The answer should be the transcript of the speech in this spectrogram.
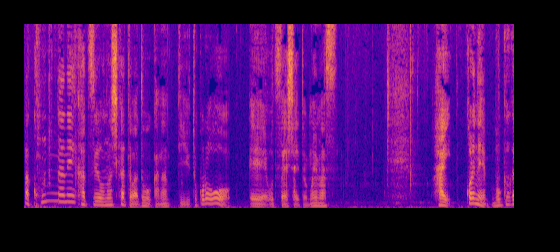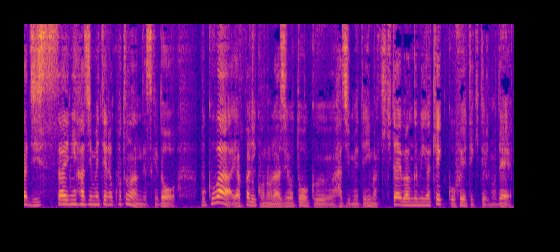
まあ、こんなね、活用の仕方はどうかなっていうところを、えー、お伝えしたいと思います。はい。これね、僕が実際に始めてることなんですけど、僕はやっぱりこのラジオトーク始めて今聞きたい番組が結構増えてきてるので、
